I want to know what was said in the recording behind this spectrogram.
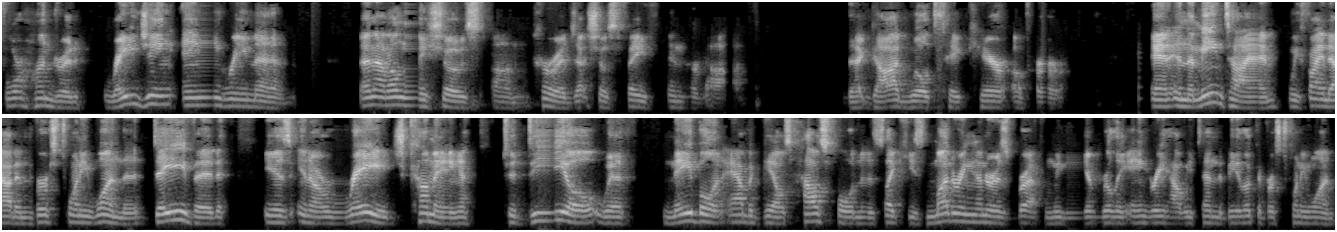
400 raging, angry men. That not only shows um, courage, that shows faith in her God, that God will take care of her. And in the meantime, we find out in verse 21 that David is in a rage coming to deal with Nabal and Abigail's household, and it's like he's muttering under his breath, and we get really angry how we tend to be. Look at verse 21.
